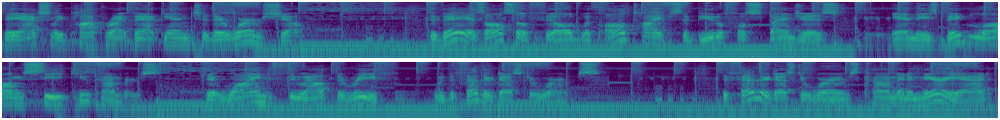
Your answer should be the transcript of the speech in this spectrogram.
they actually pop right back into their worm shell. The bay is also filled with all types of beautiful sponges and these big long sea cucumbers that wind throughout the reef with the feather duster worms. The feather duster worms come in a myriad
